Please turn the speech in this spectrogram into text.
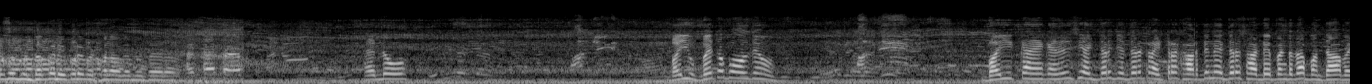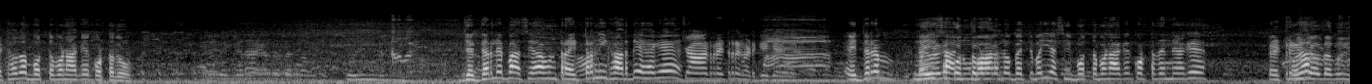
ਕੋਈ ਬੰਦਾ ਘਰੇ ਘਰੇ ਬੈਠਾ ਲੱਗਦਾ ਮੈਨੂੰ ਤਾਂ ਯਾਰ। ਹੈਲੋ ਬਾਈ ਉੱਬੇ ਤੋਂ ਬੋਲਦੇ ਹੋ? ਬਾਈ ਇੱਕ ਐਂ ਕਹਿੰਦੇ ਸੀ ਇੱਧਰ ਜਿੱਧਰ ਟਰੈਕਟਰ ਖੜਦੇ ਨੇ ਇੱਧਰ ਸਾਡੇ ਪਿੰਡ ਦਾ ਬੰਦਾ ਬੈਠਾ ਉਹਦਾ ਬੁੱਤ ਬਣਾ ਕੇ ਕੁੱਟ ਦਿਓ ਜਿੱਧਰਲੇ ਪਾਸੇ ਆ ਹੁਣ ਟਰੈਕਟਰ ਨਹੀਂ ਖੜਦੇ ਹੈਗੇ। ਚਾਰ ਟਰੈਕਟਰ ਖੜ ਕੇ ਗਏ ਇੱਧਰ ਨਹੀਂ ਸਾਨੂੰ ਬਾੜ ਲਓ ਵਿੱਚ ਬਾਈ ਅਸੀਂ ਬੁੱਤ ਬਣਾ ਕੇ ਕੁੱਟ ਦਿੰਨੇ ਆਗੇ ਟਰੈਕਟਰ ਨਹੀਂ ਚੱਲਦਾ ਕੋਈ।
